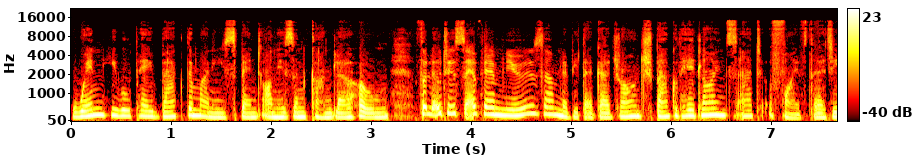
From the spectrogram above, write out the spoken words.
when he will pay back the money spent on his Nkandla home. For Lotus FM News, I'm Navitha Gajraj, back with headlines at 5.30.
